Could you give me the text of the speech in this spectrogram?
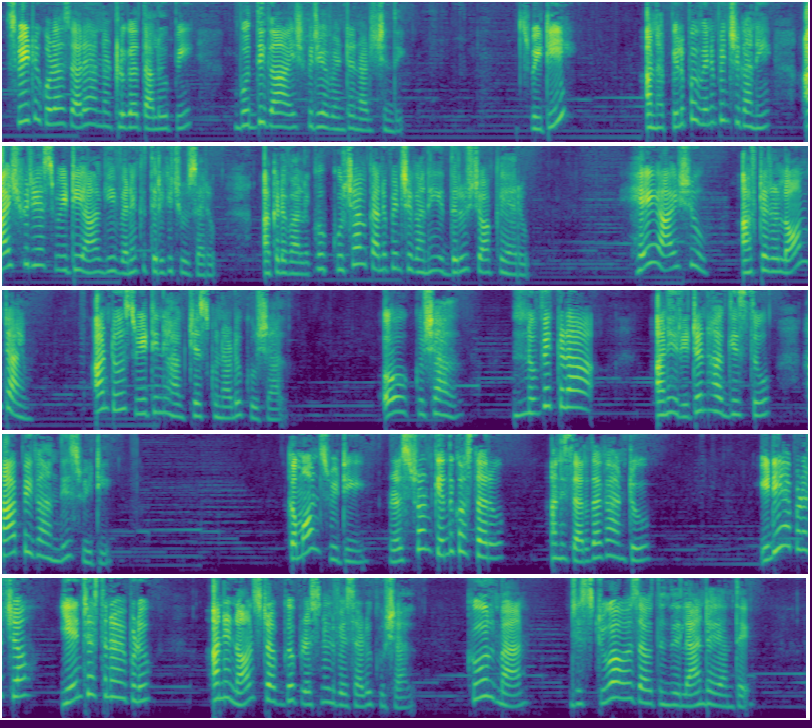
స్వీటు కూడా సరే అన్నట్లుగా తలూపి బుద్ధిగా ఐశ్వర్య వెంట నడిచింది. స్వీటీ? అన్న పిలుపు వినిపించగానే ఐశ్వర్య స్వీటీ ఆగి వెనక్కి తిరిగి చూశారు. అక్కడ వాళ్ళకు కుషాల్ కనిపించగానే ఇద్దరూ షాక్ అయ్యారు. Hey Aishu after a long time అంటూ స్వీటీని హక్ చేసుకున్నాడు కుషాల్ ఓ కుషాల్ నువ్విక్కడా? అని రిటర్న్ హగ్గిస్తూ హ్యాపీగా అంది స్వీటీ. కమాన్ స్వీటీ. రెస్టారెంట్కి ఎందుకు వస్తారు అని సరదాగా అంటూ ఇండియా ఎప్పుడొచ్చావు? ఏం చేస్తున్నావు ఇప్పుడు? అని నాన్ స్టాప్గా ప్రశ్నలు వేశాడు Kushal cool man just two hours అవుతుంది ల్యాండ్ అయ్యి అంతే.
